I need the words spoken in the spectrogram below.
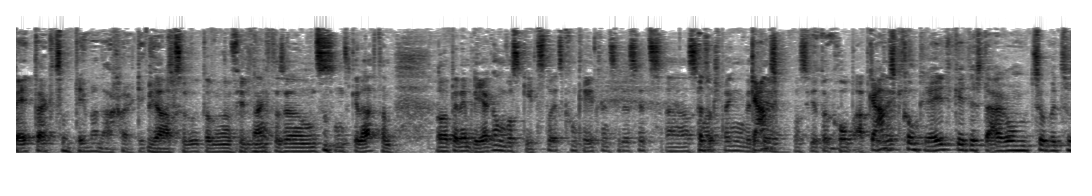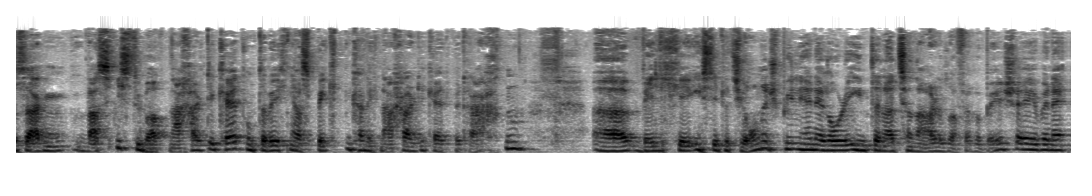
Beitrag zum Thema Nachhaltigkeit. Ja, absolut. Aber vielen Dank, dass Sie uns, uns gedacht haben. Aber bei dem Lehrgang, was geht es da jetzt konkret, wenn Sie das jetzt äh, so also ansprechen? Ganz, was wird da grob abgedeckt? Ganz konkret geht es darum, zu, zu sagen, was ist überhaupt Nachhaltigkeit? Unter welchen Aspekten kann ich Nachhaltigkeit betrachten? Äh, welche Institutionen spielen hier eine Rolle, international oder auf europäischer Ebene?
